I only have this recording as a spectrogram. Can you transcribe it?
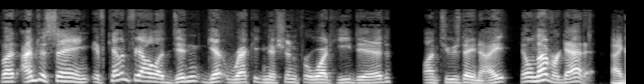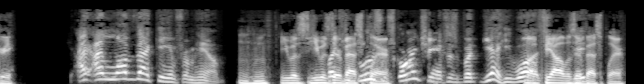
but I'm just saying, if Kevin Fiala didn't get recognition for what he did on Tuesday night, he'll never get it. I agree. I, I love that game from him. hmm He was he was like, their he best player. scoring chances, but yeah, he No, was. Fiala was their best player.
